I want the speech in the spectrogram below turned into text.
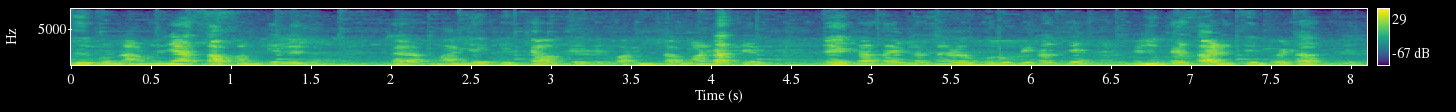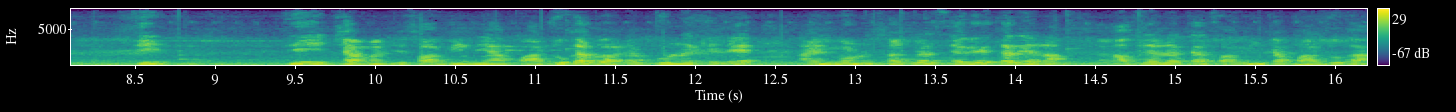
फिरून आणून ह्या स्थापन केलेल्या तर माझी एक इच्छा होती ते स्वामींचा मठ असेल त्या एका साईडला सगळं गुरुपीठ असते आणि ते साडेतीन पीठ असते. ती ती इच्छा म्हणजे स्वामींनी या पादुकाद्वारे पूर्ण केली आणि म्हणून सगळ्या सेवेकऱ्यांना आपल्याला त्या स्वामींच्या पादुका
